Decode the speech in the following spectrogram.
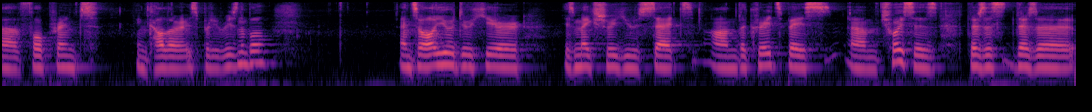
uh, full print in color is pretty reasonable. And so all you would do here is make sure you set on the CreateSpace um, choices. There's this, there's a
